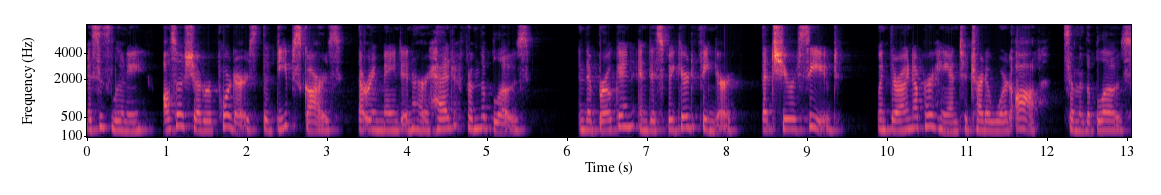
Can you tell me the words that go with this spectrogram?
Mrs. Looney also showed reporters the deep scars that remained in her head from the blows and the broken and disfigured finger that she received when throwing up her hand to try to ward off some of the blows.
